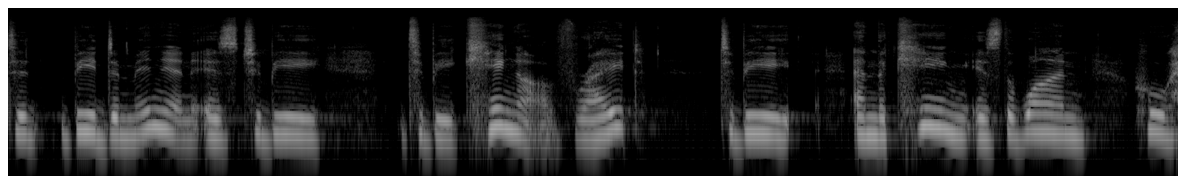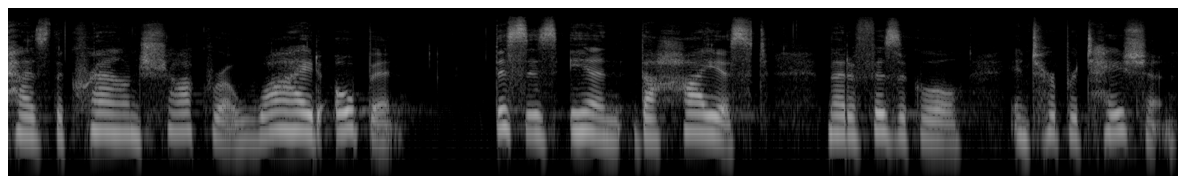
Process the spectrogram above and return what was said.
To be dominion is to be to be king of, right? To be and the king is the one who has the crown chakra wide open. This is in the highest metaphysical interpretation,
